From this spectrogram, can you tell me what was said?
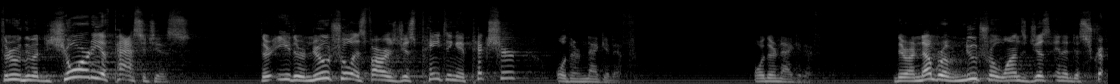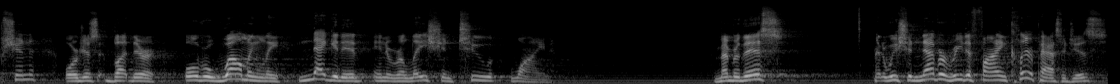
through the majority of passages, They're either neutral as far as just painting a picture, or they're negative. Or they're negative. There are a number of neutral ones just in a description, or just, but they're overwhelmingly negative in relation to wine. Remember this that we should never redefine clear passages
